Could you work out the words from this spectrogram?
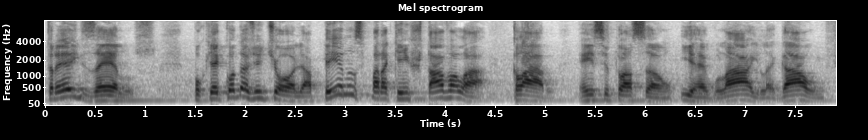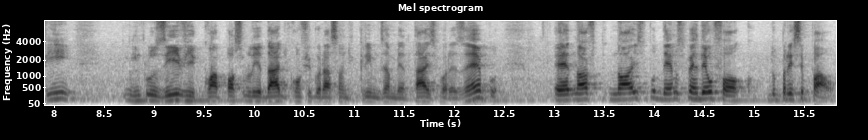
três elos. Porque quando a gente olha apenas para quem estava lá, claro, em situação irregular, ilegal, enfim, inclusive com a possibilidade de configuração de crimes ambientais, por exemplo, é, nós, nós podemos perder o foco do principal.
